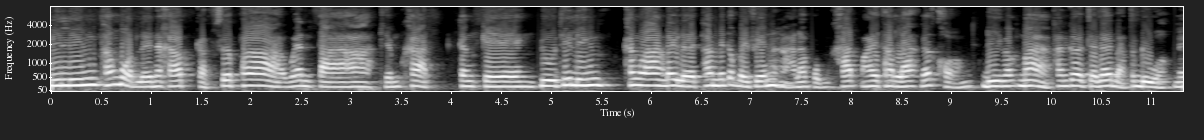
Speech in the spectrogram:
มีลิงก์ทั้งหมดเลยนะครับ กับเสื้อผ้าแว่นตา เข็มขัด กางเกง ดูที่ลิงก์ข้างล่างได้เลย ท่านไม่ต้องไปเฟ้นหาแล้วผมคัดมาให้ท่านละและของดีมากๆ ท่านก็จะได้แบบสะดวกใน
